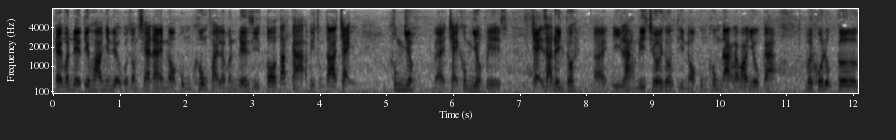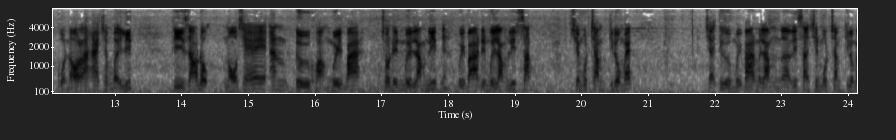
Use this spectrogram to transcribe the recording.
cái vấn đề tiêu hao nhiên liệu của dòng xe này nó cũng không phải là vấn đề gì to tát cả. Vì chúng ta chạy không nhiều. Đấy, chạy không nhiều vì chạy gia đình thôi. Đấy, đi làm đi chơi thôi thì nó cũng không đáng là bao nhiêu cả. Với khối động cơ của nó là 2.7 lít thì dao động nó sẽ ăn từ khoảng 13 cho đến 15 lít nhé. 13 đến 15 lít xăng trên 100 km chạy từ 13 đến 15 à, lít xăng trên 100 km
